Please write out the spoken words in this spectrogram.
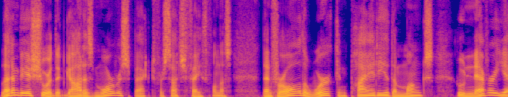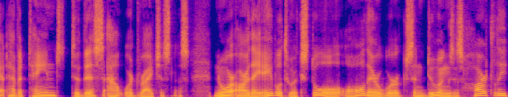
Let him be assured that God has more respect for such faithfulness than for all the work and piety of the monks who never yet have attained to this outward righteousness, nor are they able to extol all their works and doings as heartily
